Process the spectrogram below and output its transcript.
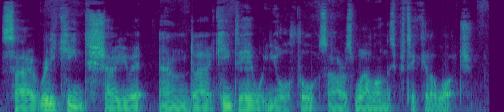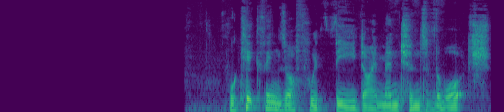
So really keen to show you it and uh, keen to hear what your thoughts are as well on this particular watch We'll kick things off with the dimensions of the watch.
